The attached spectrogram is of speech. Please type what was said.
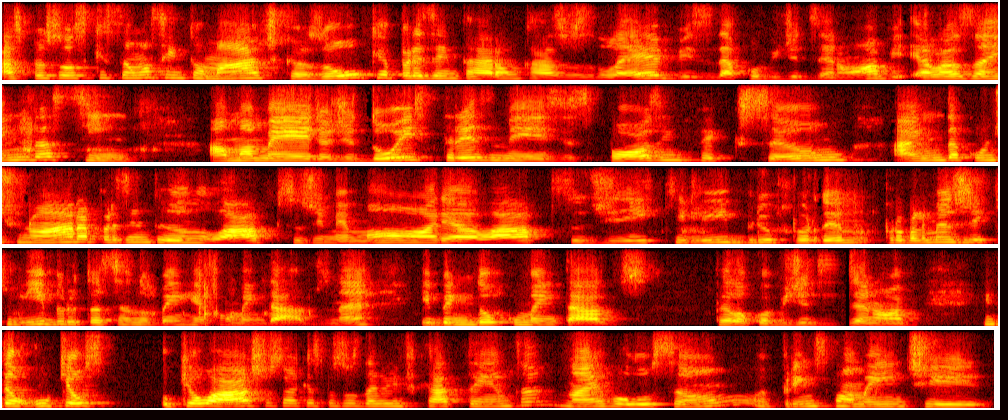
As pessoas que são assintomáticas ou que apresentaram casos leves da COVID-19, elas ainda assim a uma média de dois, três meses pós-infecção, ainda continuar apresentando lapsos de memória, lapsos de equilíbrio, problemas de equilíbrio está sendo bem recomendados, né? E bem documentados pela Covid-19. Então, o que eu o que eu acho só que as pessoas devem ficar atentas na evolução, principalmente,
